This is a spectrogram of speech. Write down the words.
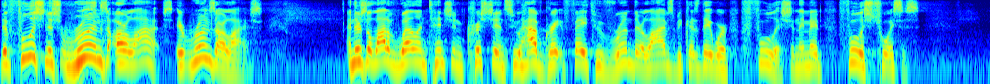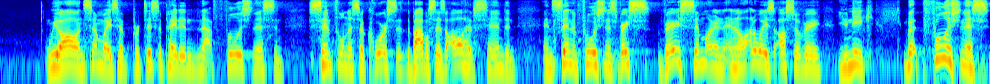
that foolishness ruins our lives. It ruins our lives. And there's a lot of well intentioned Christians who have great faith who've ruined their lives because they were foolish and they made foolish choices. We all, in some ways, have participated in that foolishness and sinfulness. Of course, the Bible says all have sinned, and, and sin and foolishness very, very similar and in a lot of ways also very unique. But foolishness,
